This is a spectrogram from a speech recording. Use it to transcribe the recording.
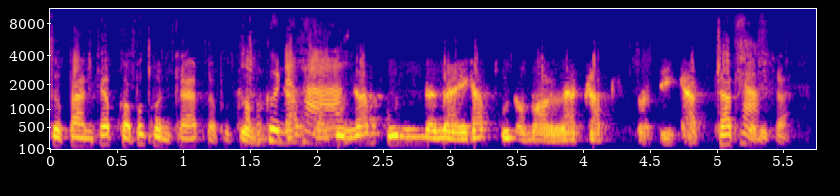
สุพันธ์ครับ ขอบพระคุณครับ ขอบพระขคุอบณพระคุณนะคะขอบคุณครับ คุณดนายครับ คุณอมรรัตน์ครับ สวัสดีครับ ครับสค่ะวัสดีครับ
